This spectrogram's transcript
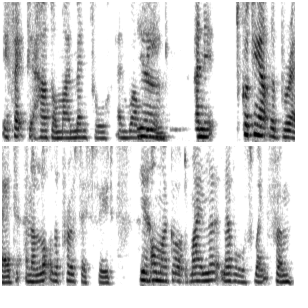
effect it has on my mental and well-being. Yeah. And it cutting out the bread and a lot of the processed food. Yeah. Oh my God, my alert levels went from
